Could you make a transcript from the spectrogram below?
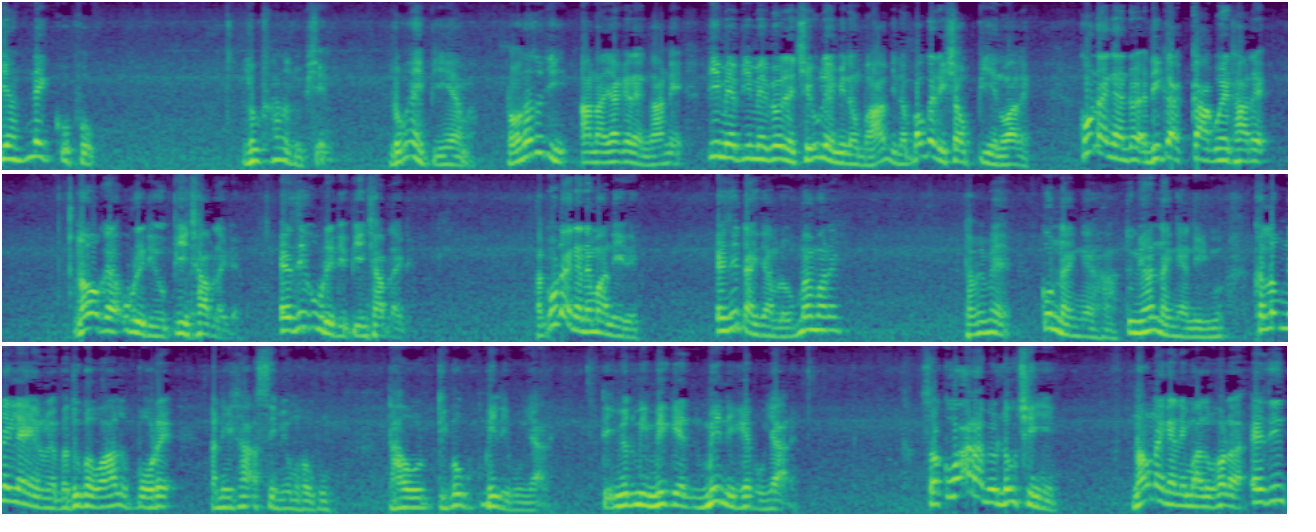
ပြန်နှိတ်ကုတ်ဖို့လှုပ်ထားတယ်လို့ဖြစ်နေလုံးဝပြင်ရမှာဒေါ်သားစုကြည်အာနာရခဲ့တဲ့ငါးနှစ်ပြင်မယ်ပြင်မယ်ပြောတယ်ခြေဥလည်းမြင်တော့ဘာပြင်တော့ပောက်ကလေးရှောက်ပြင်သွားတယ်ကိုယ့်နိုင်ငံအတွက်အဓိကကာကွယ်ထားတဲ့နောက်ကဥပဒေတွေကိုပြင်ချပလိုက်တယ်အဲစစ်ဥပဒေတွေပြင်ချပလိုက်တယ်အခုနိုင်ငံထဲမှာနေတယ်အဲစစ်တိုင်ကြမလို့မှန်ပါတယ်ဒါပေမဲ့ကိုယ့်နိုင်ငံဟာသူများနိုင်ငံတွေမျိုးခလုတ်နှိပ်လိုက်ရင်လည်းဘယ်သူဘဝလို့ပေါ်တဲ့အနေထားအဆင်မျိုးမဟုတ်ဘူးဒါကိုဒီပုတ်မိနေပုံရတယ် ဒီအမျိုးသမီးမိခဲ့မိနေခဲ့ပုံရတယ်ဆိုတော့ကိုကအဲ့လိုမျိုးလှုပ်ချင်ရင်နောက်နိုင်ငံတွေမှာလို့ဟုတ်လားအဲစင်း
